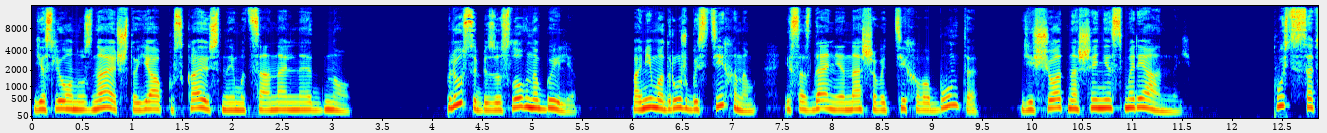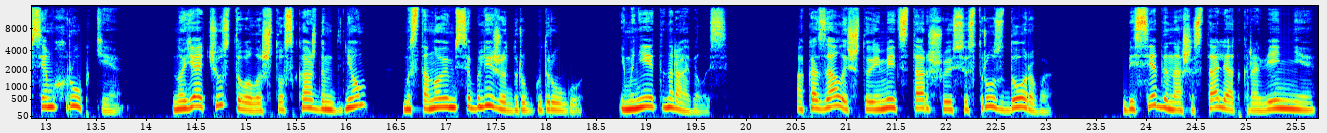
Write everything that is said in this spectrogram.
если он узнает, что я опускаюсь на эмоциональное дно. Плюсы, безусловно, были. Помимо дружбы с Тихоном и создания нашего тихого бунта, еще отношения с Марианной. Пусть совсем хрупкие, но я чувствовала, что с каждым днем мы становимся ближе друг к другу, и мне это нравилось. Оказалось, что иметь старшую сестру здорово, Беседы наши стали откровеннее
